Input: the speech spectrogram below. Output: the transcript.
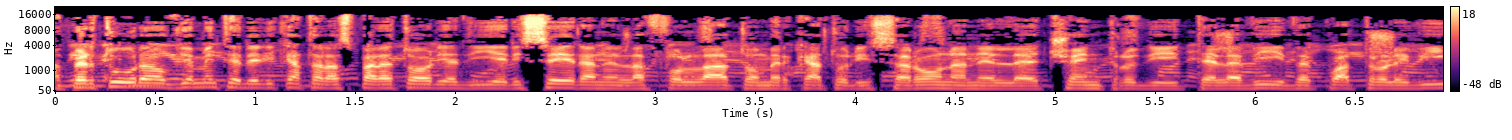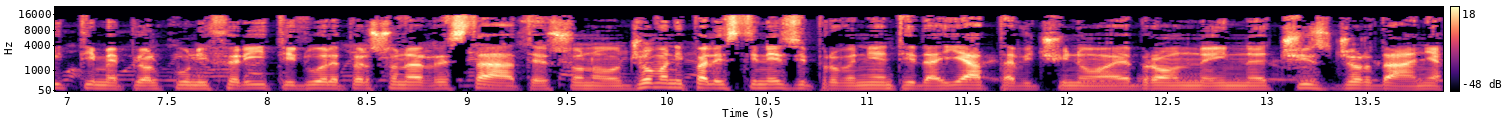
Apertura ovviamente dedicata alla sparatoria di ieri sera nell'affollato mercato di Sarona nel centro di Tel Aviv. Quattro le vittime, più alcuni feriti, due le persone arrestate. Sono giovani palestinesi provenienti da Yatta vicino a Hebron in Cisgiordania.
